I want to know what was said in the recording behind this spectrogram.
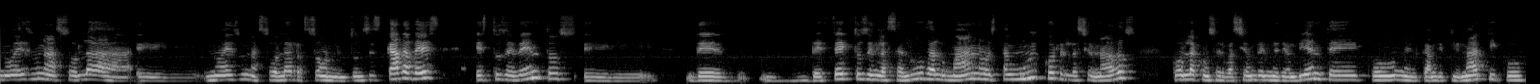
no es, una, sola, eh, no es una sola razón. Entonces, cada vez estos eventos de, de efectos en la salud al humano están muy correlacionados con la conservación del medio ambiente, con el cambio climático,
